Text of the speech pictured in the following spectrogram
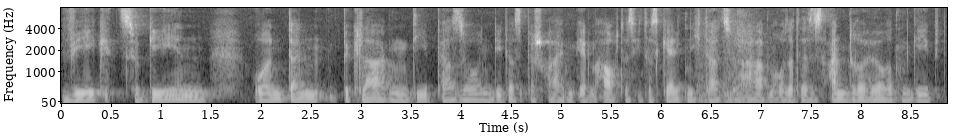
Weg zu gehen. Und dann beklagen die Personen, die das beschreiben, eben auch, dass sie das Geld nicht dazu haben oder dass es andere Hürden gibt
